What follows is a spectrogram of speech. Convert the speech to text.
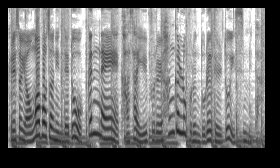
그래서 영어 버전인데도 끝내 가사 일부를 한글로 부른 노래들도 있습니다.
